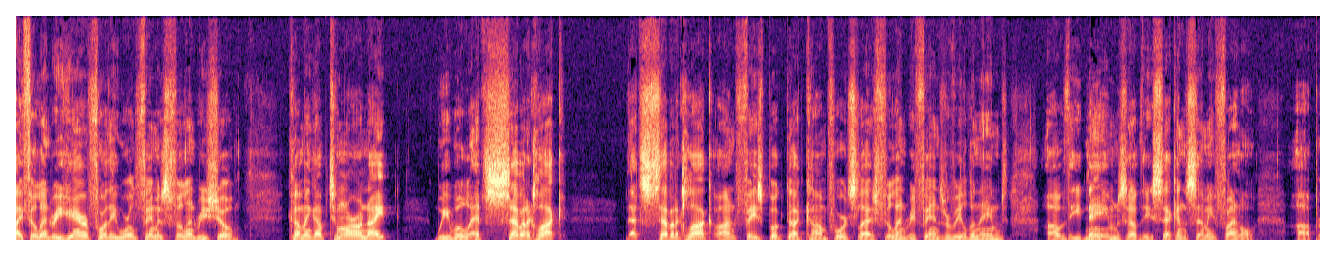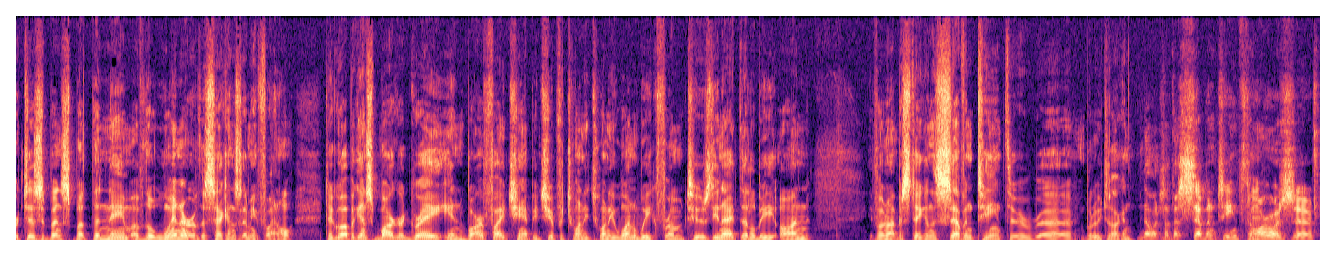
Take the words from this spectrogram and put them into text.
Hi, Phil Hendrie here for the world famous Phil Hendrie Show. Coming up tomorrow night, we will at 7 o'clock. That's 7 o'clock on Facebook.com forward slash Phil Hendrie fans reveal the names of the names of the second semifinal uh, participants, but the name of the winner of the second semifinal to go up against Margaret Gray in Bar Fight Championship for 2020, one week from Tuesday night. That'll be on, if I'm not mistaken, the 17th or uh, what are we talking? No, it's not the 17th. Tomorrow's. Uh,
